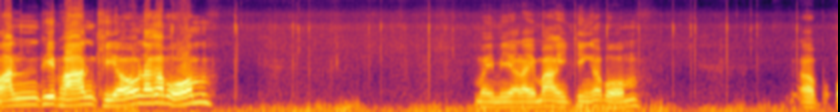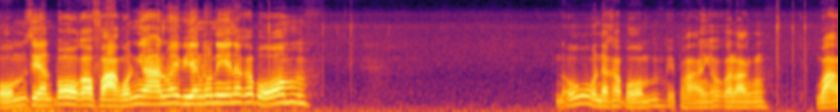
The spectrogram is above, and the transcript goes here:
มันพี่พานเขียวนะครับผม ไม่มีอะไรมากจริงๆครับผมผมเซียนโป้ก็ฝากผลงานไว้เพียงเท่านี้นะครับผมนู่นนะครับผมพี่พานเขากำลังวาง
